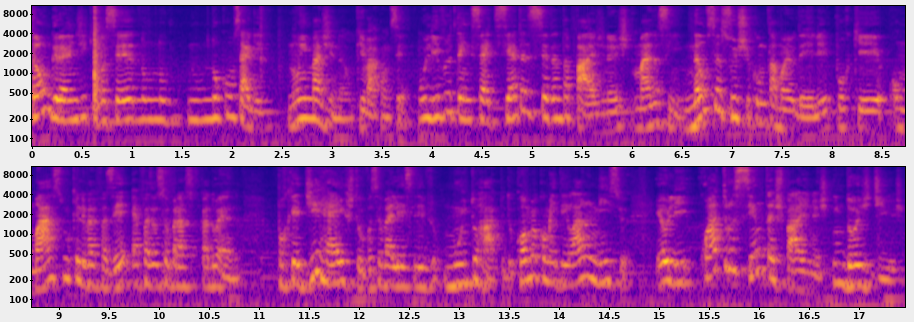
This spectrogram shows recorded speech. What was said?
tão grande que você não, não, não consegue, não imagina o que vai acontecer. O livro tem 770 páginas, mas assim, não se assuste com o tamanho dele, porque o máximo que ele vai fazer é fazer o seu braço ficar doendo porque de resto você vai ler esse livro muito rápido. Como eu comentei lá no início, eu li 400 páginas em dois dias,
